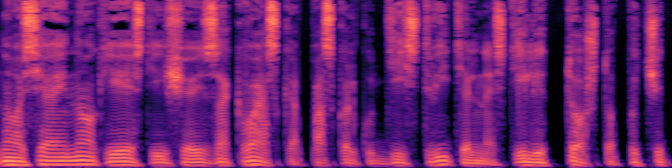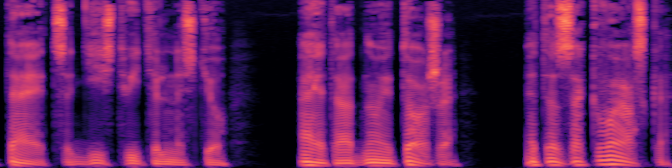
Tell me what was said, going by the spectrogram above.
Но осяйнок есть еще и закваска, поскольку действительность или то, что почитается действительностью, а это одно и то же, это закваска,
